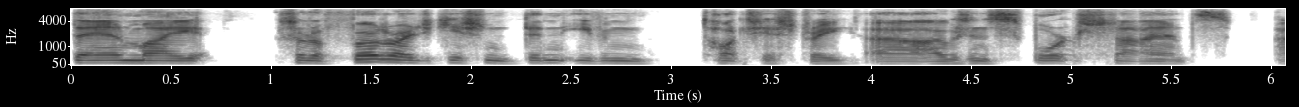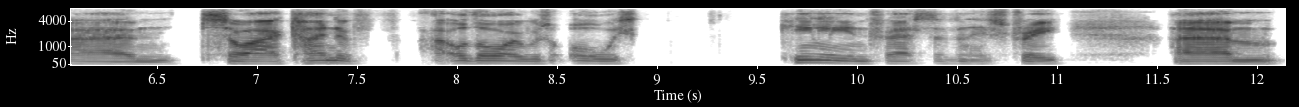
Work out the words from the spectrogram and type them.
then my sort of further education didn't even touch history. Uh, I was in sports science, um, so I kind of, although I was always keenly interested in history, um,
